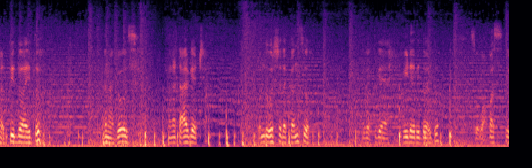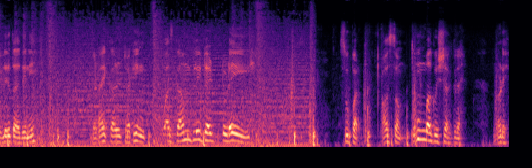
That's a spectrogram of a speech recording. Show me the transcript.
ಹತ್ತಿದ್ದು ಆಯಿತು. ನನ್ನ ಗೋಲ್ಸ್ ನನ್ನ ಟಾರ್ಗೆಟ್ ಒಂದು ವರ್ಷದ ಕನಸು ಇವತ್ತಿಗೆ ಈಡೇರಿದ್ದು ಆಯಿತು. ಸೊ ವಾಪಸ್ ಇಳಿತಾ ಇದ್ದೀನಿ. Gadaikal trekking was completed today super awesome ತುಂಬ ಖುಷಿ ಆಗ್ತಿದೆ. ನೋಡಿ.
